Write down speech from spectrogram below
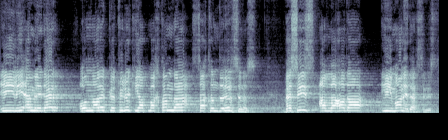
iyiliği emreder, onları kötülük yapmaktan da sakındırırsınız. Ve siz Allah'a da iman edersiniz.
